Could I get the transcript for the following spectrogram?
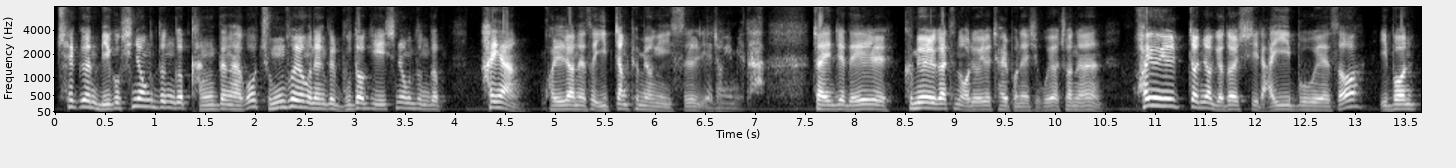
최근 미국 신용등급 강등하고 중소형 은행들 무더기 신용등급 하향 관련해서 입장 표명이 있을 예정입니다. 자, 이제 내일 금요일 같은 월요일 잘 보내시고요. 저는 화요일 저녁 8시 라이브에서 이번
